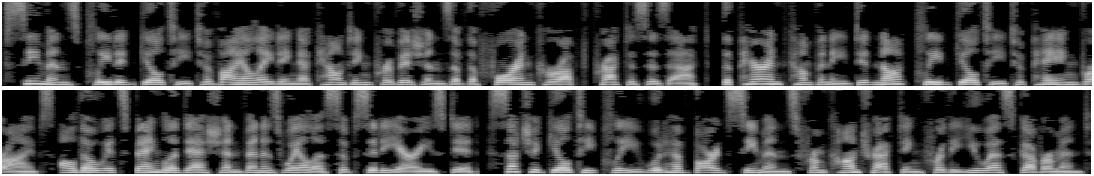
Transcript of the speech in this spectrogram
Siemens pleaded guilty to violating accounting provisions of the Foreign Corrupt Practices Act. The parent company did not plead guilty to paying bribes, although its Bangladesh and Venezuela subsidiaries did. Such a guilty plea would have barred Siemens from contracting for the U.S. government.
